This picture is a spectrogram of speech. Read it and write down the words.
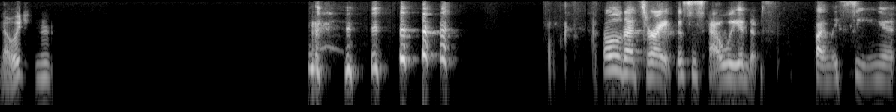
No, he didn't. Oh, that's right. This is how we end up finally seeing it.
